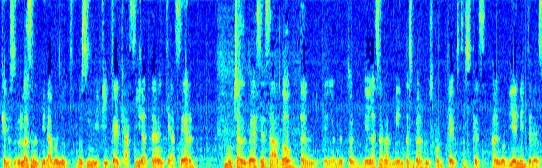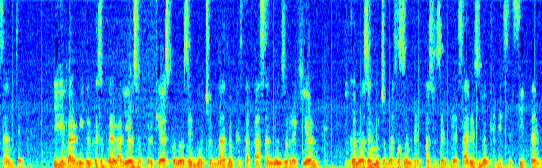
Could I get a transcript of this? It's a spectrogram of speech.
que nosotros las inspiramos no, significa que así la tengan que hacer. Muchas veces adoptan en la metodología las herramientas para sus contextos, que es algo bien interesante y que para mí creo que es súper valioso porque ellos conocen mucho más lo que está pasando en su región y conocen mucho más a, sus empresarios y lo que necesitan.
